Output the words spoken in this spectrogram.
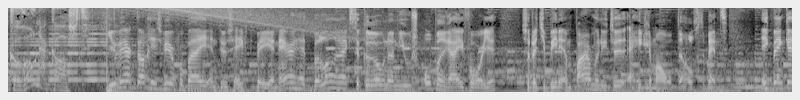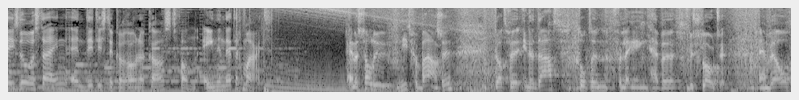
coronacast. Je werkdag is weer voorbij en dus heeft BNR het belangrijkste coronanieuws op een rij voor je, zodat je binnen een paar minuten helemaal op de hoogte bent. Ik ben Kees Dorrestein en dit is de coronacast van 31 maart. En het zal u niet verbazen dat we inderdaad tot een verlenging hebben besloten. En wel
